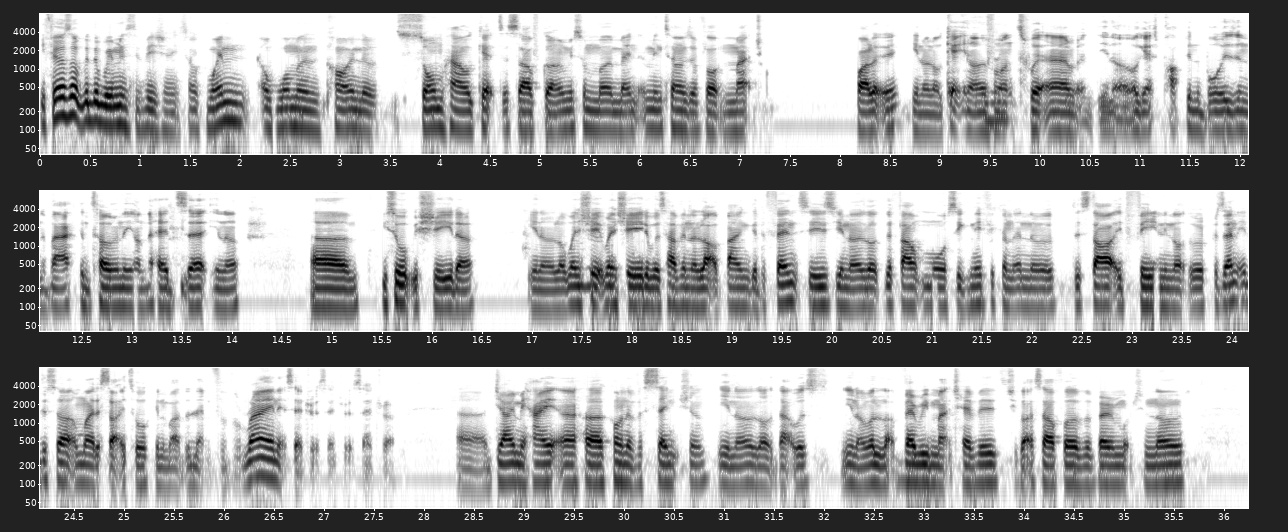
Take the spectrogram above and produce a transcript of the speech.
it feels like with the women's division, it's like when a woman kind of somehow gets herself going with some momentum in terms of like match quality, you know, like getting over Mhm. on Twitter and, you know, I guess popping the boys in the back and Tony on the headset, you know. Um, you saw it with Shida, you know, like when she Mhm. when Shida was having a lot of banger defenses, you know, like they felt more significant and they, were, they started feeling like they were presented a certain way. They started talking about the length of a reign, etc., etc., etc. Uh, Jamie Hayter, her kind of ascension, you know, like that was, you know, a lot, very match heavy. She got herself over very much in those.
